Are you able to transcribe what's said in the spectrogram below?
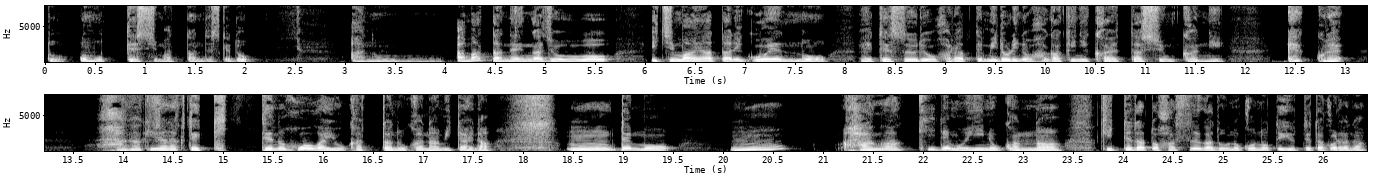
と思ってしまったんですけど、あのー、余った年賀状を1枚あたり5円の手数料を払って緑のハガキに変えた瞬間に、え、これ、ハガキじゃなくて切手の方が良かったのかな？みたいな。うん、でも、うんはがきでもいいのかな？切手だと端数がどうのこうのって言ってたからな。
